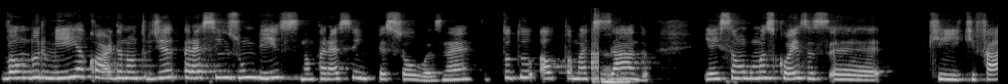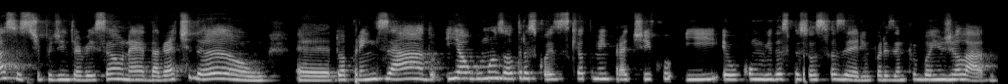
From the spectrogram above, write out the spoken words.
vão dormir, acordam no outro dia, parecem zumbis, não parecem pessoas, né? Tudo automatizado. E aí são algumas coisas... É, que, que faço esse tipo de intervenção, né, da gratidão, é, do aprendizado e algumas outras coisas que eu também pratico e eu convido as pessoas a fazerem, por exemplo, banho gelado.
